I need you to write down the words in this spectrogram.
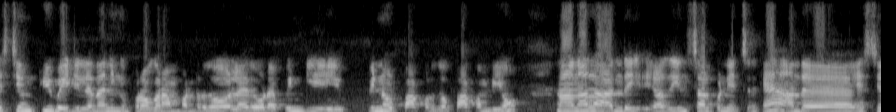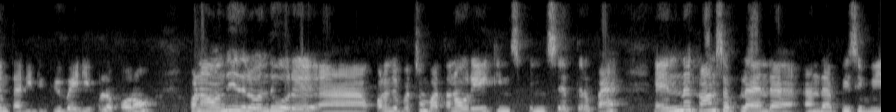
எஸ்டிஎம் கியூப் ஐடியில் தான் நீங்கள் ப்ரோக்ராம் பண்ணுறதோ இல்லை இதோட பின்டி பின் அவுட் பார்க்குறதோ பார்க்க முடியும். நான் அதனால் அந்த அது இன்ஸ்டால் பண்ணி வச்சுருக்கேன். அந்த எஸ்டிஎம் தேர்ட்டி டூ கியூப் ஐடிக்குள்ளே போகிறோம் இப்போ நான் வந்து இதில் வந்து ஒரு குறைஞ்சபட்சம் பார்த்தோன்னா ஒரு எயிட்டீன் ஸ்பின்ஸ் எடுத்திருப்பேன். என்ன கான்செப்டில் இந்த அந்த பிசிபி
